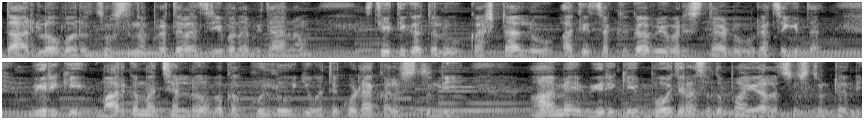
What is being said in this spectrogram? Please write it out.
దారిలో వారు చూసిన ప్రజల జీవన విధానం స్థితిగతులు కష్టాలు అతి చక్కగా వివరిస్తాడు రచయిత. వీరికి మార్గమధ్యంలో ఒక కుల్లు యువతి కూడా కలుస్తుంది. ఆమె వీరికి భోజన సదుపాయాలు చూస్తుంటుంది.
